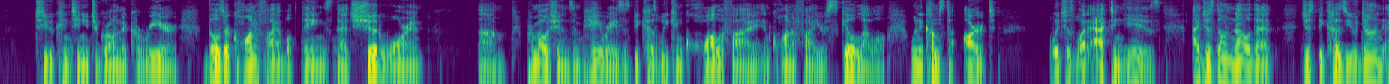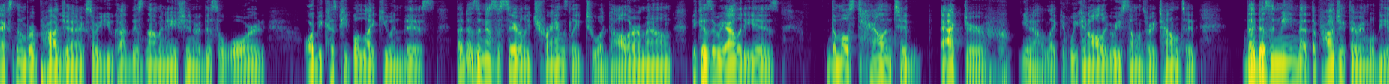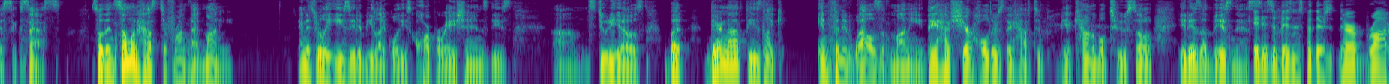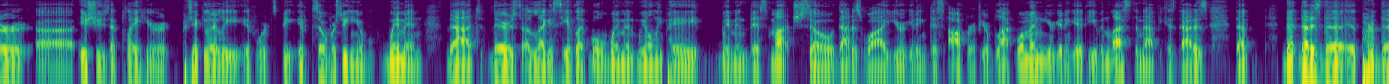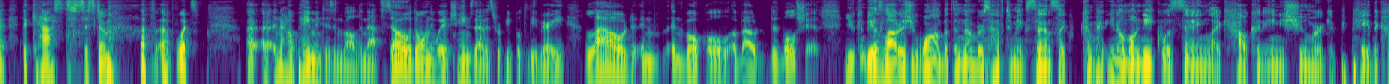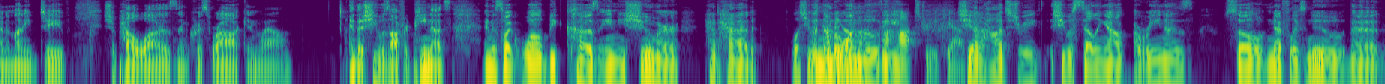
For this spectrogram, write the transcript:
to continue to grow in their career. Those are quantifiable things that should warrant um, promotions and pay raises because we can qualify and quantify your skill level. When it comes to art, which is what acting is, I just don't know that just because you've done X number of projects or you got this nomination or this award or because people like you in this, that doesn't necessarily translate to a dollar amount because the reality is the most talented actor, you know, like if we can all agree someone's very talented, that doesn't mean that the project they're in will be a success. So then someone has to front that money. And it's really easy to be like, well, these corporations, these um, studios, but they're not these like infinite wells of money. They have shareholders they have to be accountable to. So it is a business. It is a business, but there's there are broader uh, issues at play here. Particularly if we're speak, if, so if we're speaking of women, that there's a legacy of like, well, women we only pay women this much, so that is why you're getting this offer. If you're a black woman, you're going to get even less than that because that is that that that is the uh, part of the the caste system of, of what's uh, uh, and how payment is involved in that. So the only way to change that is for people to be very loud and, and vocal about the bullshit. You can be as loud as you want, but the numbers have to make sense. Like, you know, Monique was saying, like, how could Amy Schumer get paid the kind of money Dave Chappelle was and Chris Rock and well, and that she was offered peanuts, and it's like, well, because Amy Schumer had had well, she was a number one a- a movie. hot streak. Yeah, She had a hot streak. She was selling out arenas. So Netflix knew that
